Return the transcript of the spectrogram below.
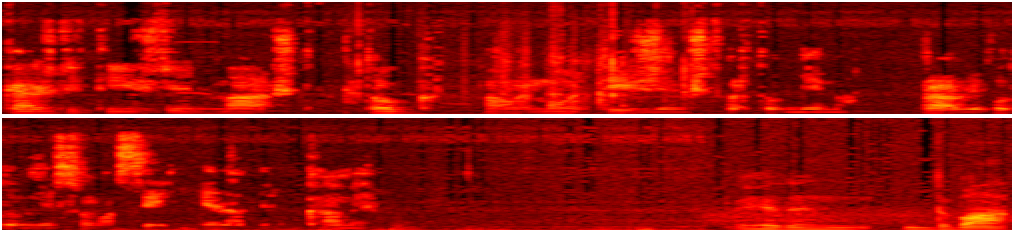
Každý týždeň má štvrtok, ale môj týždeň štvrtok nemá. Pravdepodobne som asi nenabil kameru. 1, 2, 2,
